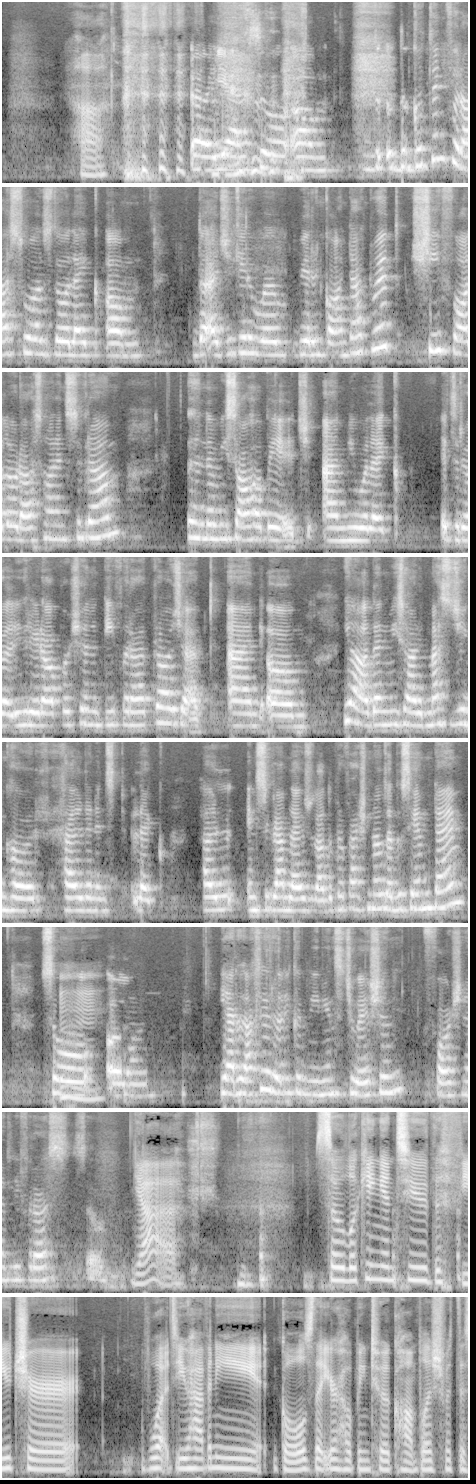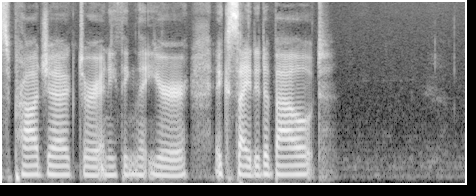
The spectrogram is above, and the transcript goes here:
Huh. uh, yeah so um, the, the good thing for us was though like um, the educator we're, we're in contact with she followed us on instagram and then we saw her page and we were like it's a really great opportunity for our project and um, yeah then we started messaging her held an inst- like held instagram lives with other professionals at the same time so um, yeah it was actually a really convenient situation fortunately for us so Yeah. So looking into the future, what do you have any goals that you're hoping to accomplish with this project or anything that you're excited about?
